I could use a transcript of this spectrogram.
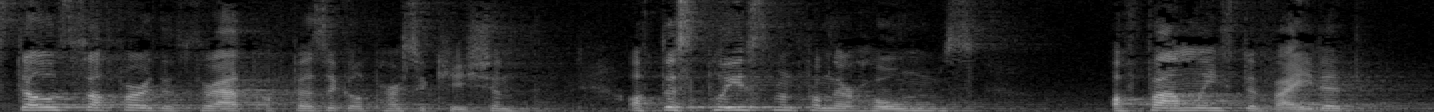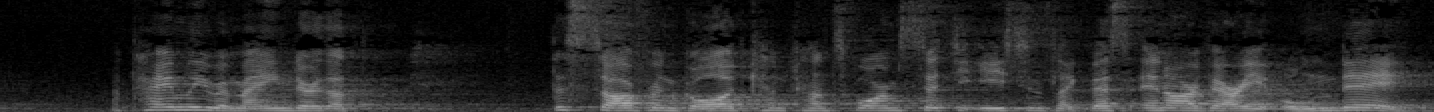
still suffer the threat of physical persecution, of displacement from their homes, of families divided. A timely reminder that this sovereign God can transform situations like this in our very own day,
